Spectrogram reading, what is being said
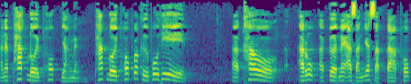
อันนะพักโดยพบอย่างหนึ่ง พักโดยพบก็คือผู้ที่เข้าอารูปเกิดในอสัญญาสัตตาพพ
